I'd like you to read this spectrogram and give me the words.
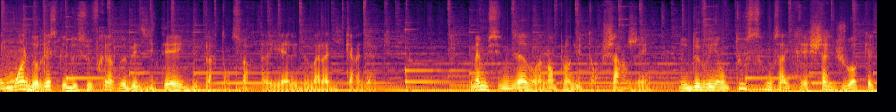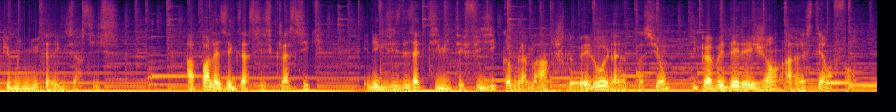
ont moins de risques de souffrir d'obésité, d'hypertension artérielle et de maladies cardiaques. Même si nous avons un emploi du temps chargé, nous devrions tous consacrer chaque jour quelques minutes à l'exercice. À part les exercices classiques, il existe des activités physiques comme la marche, le vélo et la natation qui peuvent aider les gens à rester en forme.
